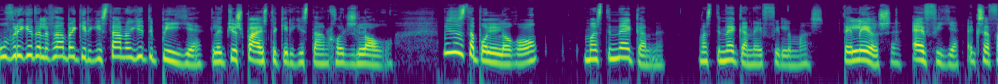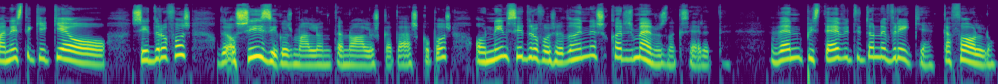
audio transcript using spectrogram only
πού βρήκε τα λεφτά να πάει Κυργιστάν, όχι γιατί πήγε. Δηλαδή, ποιος πάει στο Κυργιστάν χωρίς λόγο. Μην σα τα πολυλογώ. Μας την έκανε. Μας την έκανε η φίλη μας. Τελείωσε. Έφυγε. Εξαφανίστηκε και ο σύντροφος. Ο σύζυγος, μάλλον ήταν ο άλλος κατάσκοπος. Ο νυν σύντροφος εδώ είναι σοκαρισμένος, να ξέρετε. Δεν πιστεύει τι τον ευρήκε καθόλου.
